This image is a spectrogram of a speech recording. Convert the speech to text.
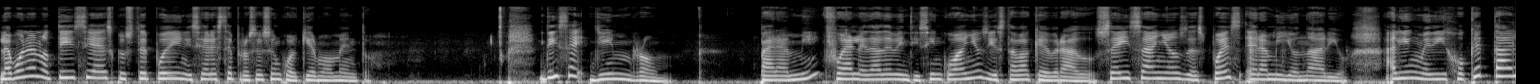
La buena noticia es que usted puede iniciar este proceso en cualquier momento. Dice Jim Rohn, para mí fue a la edad de 25 años y estaba quebrado. Seis años después era millonario. Alguien me dijo, ¿qué tal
